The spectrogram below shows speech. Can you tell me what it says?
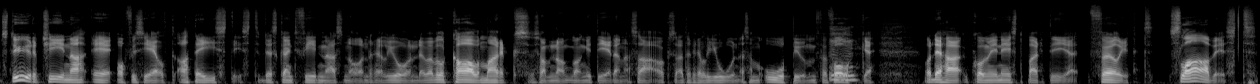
styr Kina är officiellt ateistiskt. Det ska inte finnas någon religion. Det var väl Karl Marx som någon gång i tiden sa också att religion är som opium för folket. Mm. Och det har kommunistpartiet följt slaviskt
